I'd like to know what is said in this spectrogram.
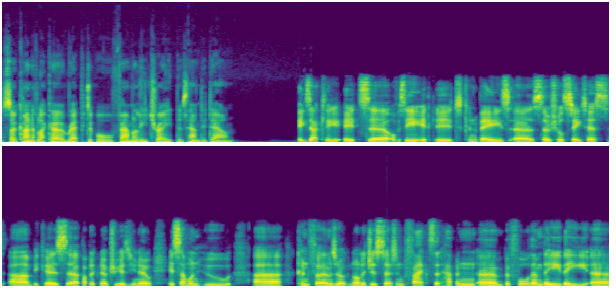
So kind of like a reputable family trade that's handed down. Exactly. It's uh, obviously it it conveys uh, social status uh, because public notary, as you know, is someone who uh, confirms or acknowledges certain facts that happen um, before them. They they uh,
